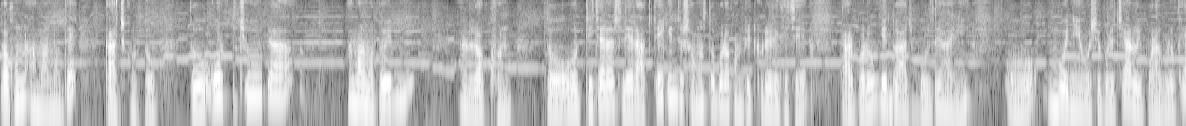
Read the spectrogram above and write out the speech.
তখন আমার মধ্যে কাজ করতো। তো ওর কিছুটা আমার মতোই লক্ষণ। তো ওর টিচার আসলে রাত্রেই কিন্তু সমস্ত পড়া কমপ্লিট করে রেখেছে। তারপরেও কিন্তু আজ বলতে হয়নি। ও বই নিয়ে বসে পড়েছে আর ওই পড়াগুলোকে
